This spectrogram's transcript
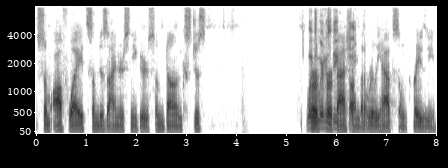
some off whites, some designer sneakers, some dunks, just What you for, wear to for sneak- fashion, but I don't really have some crazy.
